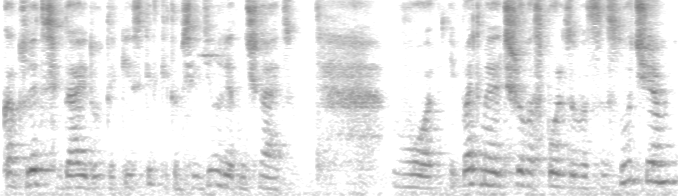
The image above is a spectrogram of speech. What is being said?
к концу лета всегда идут такие скидки, там середину лет начинается. Вот, и поэтому я решила воспользоваться случаем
